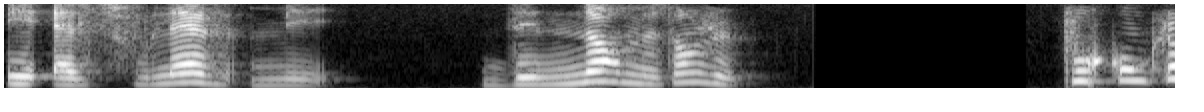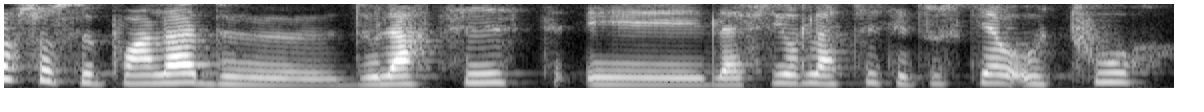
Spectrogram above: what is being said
et elle soulève mais d'énormes enjeux. Pour conclure sur ce point-là de, l'artiste et de la figure de l'artiste et tout ce qu'il y a autour,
